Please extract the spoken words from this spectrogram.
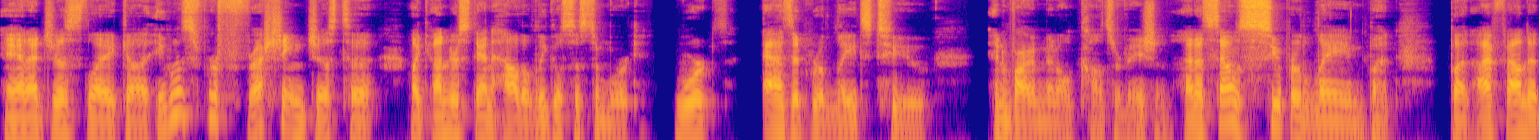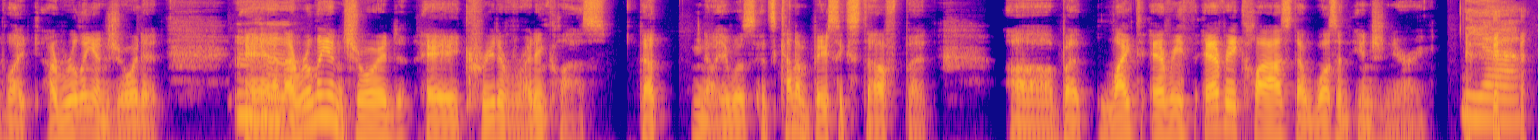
And I just like, uh, it was refreshing just to like understand how the legal system work, worked as it relates to environmental conservation. And it sounds super lame, but but I found it like I really enjoyed it. And I really enjoyed a creative writing class. that you know it was it's kind of basic stuff, but uh, but liked every every class that wasn't engineering. Yeah.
